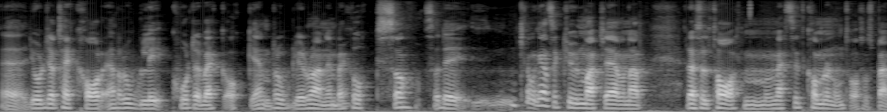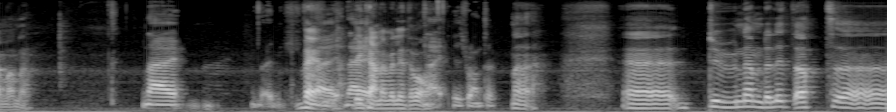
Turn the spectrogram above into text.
Eh, Georgia Tech har en rolig quarterback och en rolig running back också. Så det kan vara en ganska kul match även att resultatmässigt kommer det nog inte vara så spännande. Nej. Väl, nej, nej. det kan det väl inte vara? Nej, det tror jag inte. Nej. Eh, du nämnde lite att eh,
